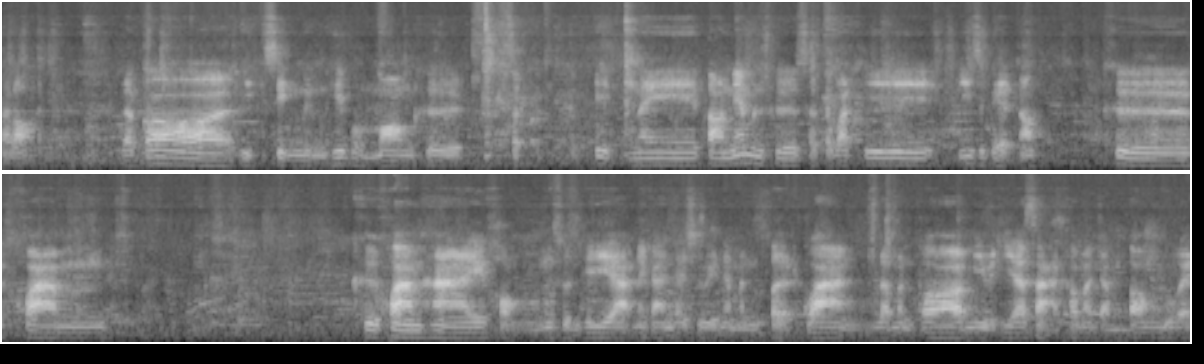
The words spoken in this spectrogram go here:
ตลอด แล้วก็อีกสิ่งหนึ่งที่ผมมองคือในตอนนี้มันคือศตวรรษที่ 21 เนาะคือความ คือความไฮของสุนทรียะในการใช้ชีวิตเนี่ยมันเปิดกว้าง แล้วมันก็มีวิทยาศาสตร์เข้ามาจับต้องด้วย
